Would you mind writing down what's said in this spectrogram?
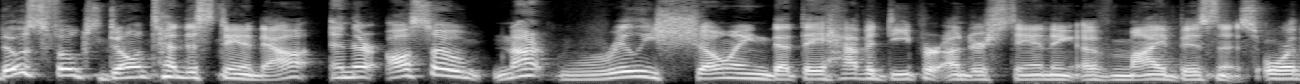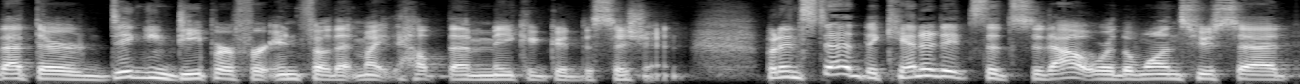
those folks don't tend to stand out. And they're also not really showing that they have a deeper understanding of my business or that they're digging deeper for info that might help them make a good decision. But instead, the candidates that stood out were the ones who said,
